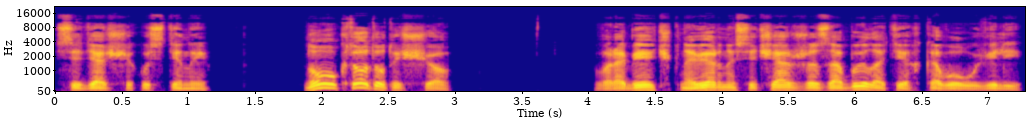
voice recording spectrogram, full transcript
сидящих у стены. — Ну, кто тут еще? Воробейчик, наверное, сейчас же забыл о тех, кого увели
